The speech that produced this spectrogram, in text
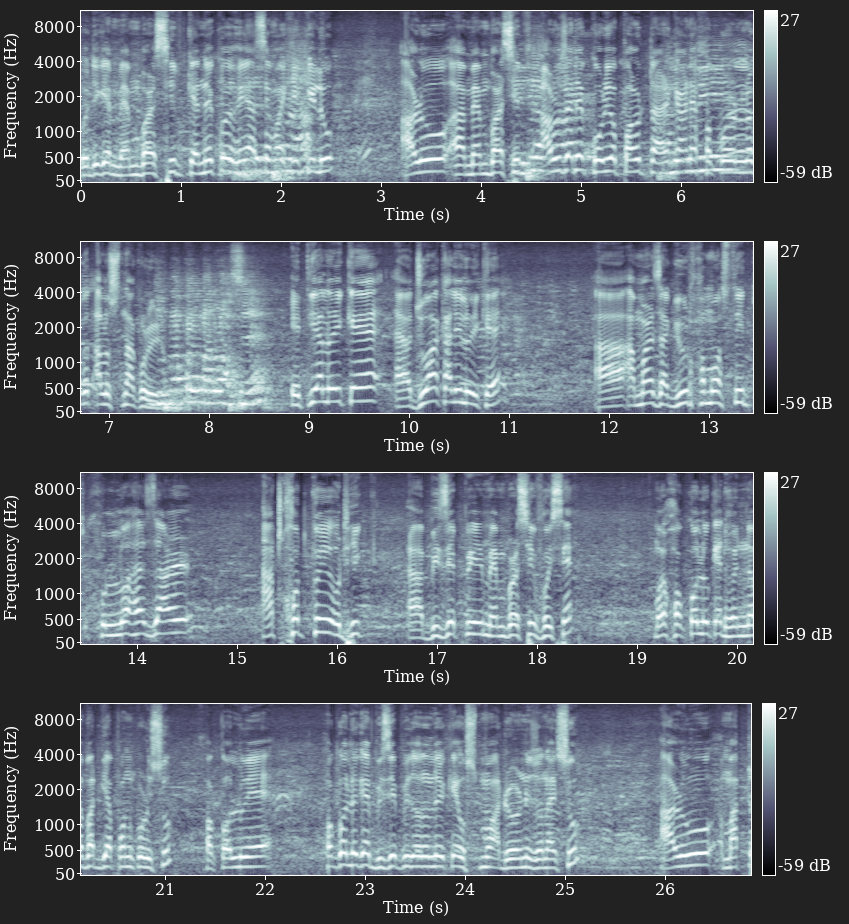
গতিকে মেম্বাৰশ্বিপ কেনেকৈ হৈ আছে মই শিকিলোঁ। আৰু মেম্বাৰশ্বিপ আৰু যাতে কৰিব পাৰোঁ তাৰ কাৰণে সকলোৰে লগত আলোচনা কৰিলোঁ। এতিয়ালৈকে যোৱাকালিলৈকে আমাৰ জাগিৰোড সমষ্টিত ষোল্ল হাজাৰ আঠশতকৈ অধিক বিজেপিৰ মেম্বাৰশ্বিপ হৈছে। মই সকলোকে ধন্যবাদ জ্ঞাপন কৰিছোঁ। সকলোৱে সকলোকে বিজেপি দললৈকে উষ্ম আদৰণি জনাইছোঁ। আৰু মাত্ৰ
